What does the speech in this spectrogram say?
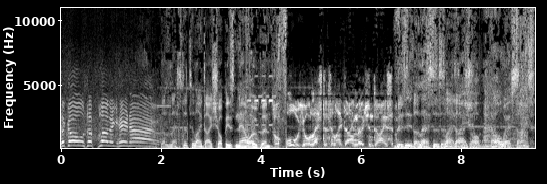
The goals are flowing here now. The Leicester Till I Die shop is now open. For all your Leicester Till I Die merchandise, visit the Leicester Till I Die shop at our website.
